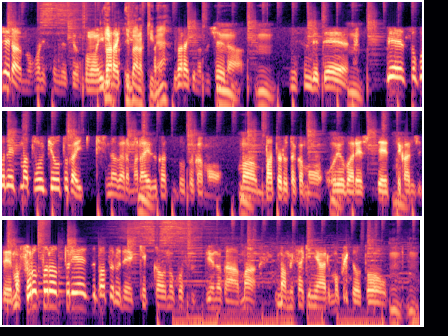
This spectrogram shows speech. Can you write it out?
土浦の方に住んでるんですよ、その茨城。茨城ね。茨城の土浦うん。に住んでて、うん。でそこで、まあ、東京とか行き来しながら、まあ、うん。ライブ活動とかも、うん。まあ、バトルとかもお呼ばれしてって感じで、まあ、そろそろとりあえずバトルで結果を残すっていうのが、まあ、今、目先にある目標と、うん。うん。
